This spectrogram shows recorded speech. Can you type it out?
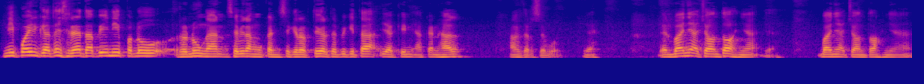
Ini poin kelihatannya sederhana, tapi ini perlu renungan. Saya bilang bukan sekedar teori, tapi kita yakini akan hal hal tersebut. Ya. Dan banyak contohnya. Ya. Banyak contohnya.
